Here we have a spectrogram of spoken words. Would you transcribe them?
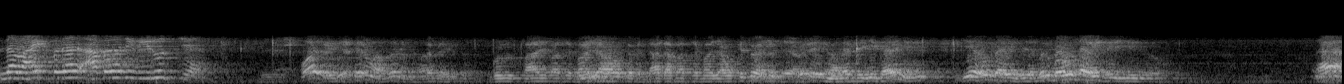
એટલે white બધા આ બધાથી વિરુદ્ધ છે હોય એવું તેનું વાંધો નહીં. તમે મારી પાસે માં જાઓ તમે દાદા પાસે માં જાઓ કેટલો મને ભેગી થાય ને. એ એવું ડાઈ છે. બધું બહુ ડાઈ થઈ ગયું હા.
